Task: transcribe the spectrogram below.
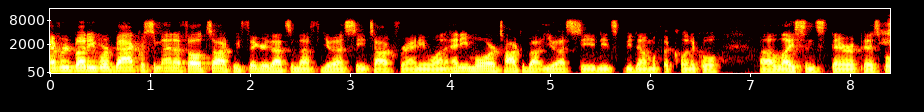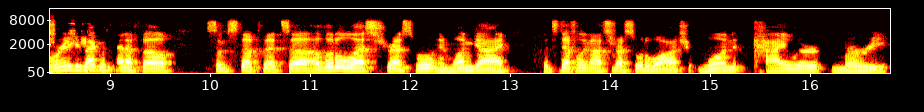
Everybody, we're back with some NFL talk. We figure that's enough USC talk for anyone. Any more talk about USC needs to be done with a clinical uh, licensed therapist. But we're going to get back with NFL, some stuff that's uh, a little less stressful, and one guy that's definitely not stressful to watch. One Kyler Murray.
